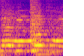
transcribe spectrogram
said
